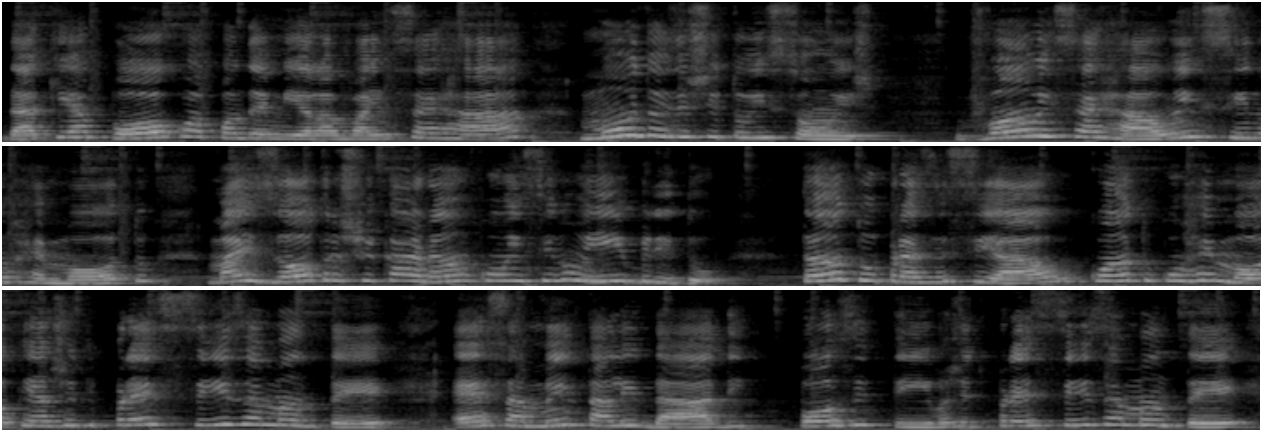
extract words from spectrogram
Daqui a pouco a pandemia ela vai encerrar, muitas instituições vão encerrar o ensino remoto, mas outras ficarão com o ensino híbrido tanto o presencial quanto com o remoto, e a gente precisa manter essa mentalidade positiva, a gente precisa manter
